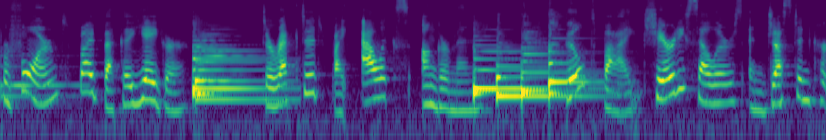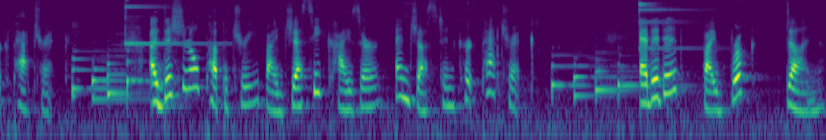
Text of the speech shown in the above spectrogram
Performed by Becca Yeager. Directed by Alex Ungerman. Built by Charity Sellers and Justin Kirkpatrick. Additional puppetry by Jessie Kisor and Justin Kirkpatrick. Edited by Brooke Dunn.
